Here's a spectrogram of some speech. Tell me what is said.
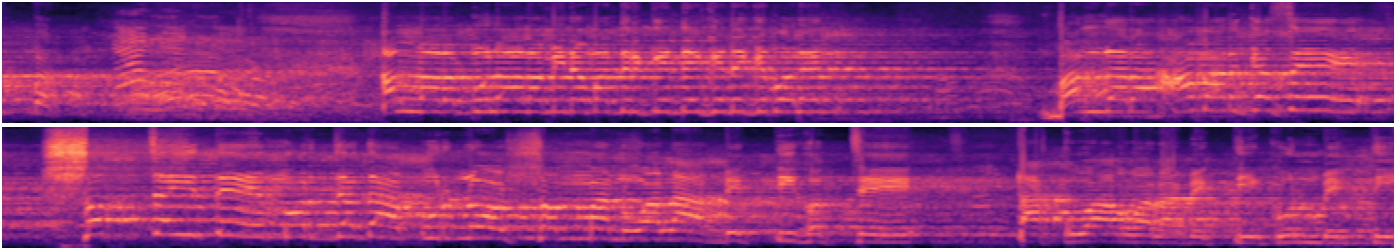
আকবার। আল্লাহ রাব্বুল আলামিন আমাদেরকে ডেকে ডেকে বলেন, বান্দারা আমার কাছে সবচাইতে মর্যাদাপূর্ণ সম্মানওয়ালা ব্যক্তি হচ্ছে তাকওয়াওয়ালা ব্যক্তি কোন ব্যক্তি?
